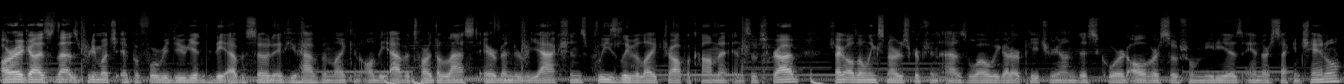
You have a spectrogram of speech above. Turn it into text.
All right, guys, that is pretty much it before we do get into the episode. If you have been liking all the Avatar The Last Airbender reactions, please leave a like, drop a comment, and subscribe. Check out all the links in our description as well. We got our Patreon, Discord, all of our social medias, and our second channel.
